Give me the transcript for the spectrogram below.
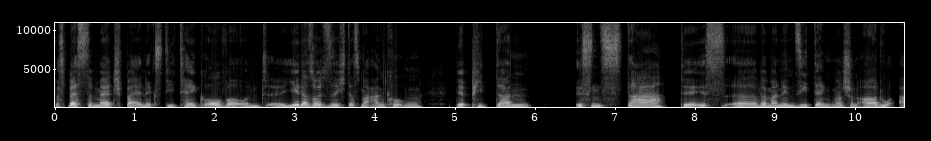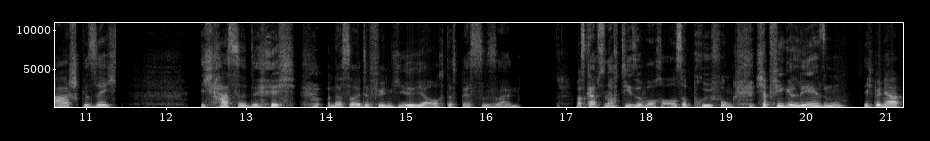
Das beste Match bei NXT Takeover und äh, jeder sollte sich das mal angucken. Der Pete Dunn ist ein Star. Der ist, äh, wenn man den sieht, denkt man schon, ah, du Arschgesicht ich hasse dich. Und das sollte für ihn hier ja auch das Beste sein. Was gab's noch diese Woche außer Prüfung? Ich habe viel gelesen. Ich bin ja,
